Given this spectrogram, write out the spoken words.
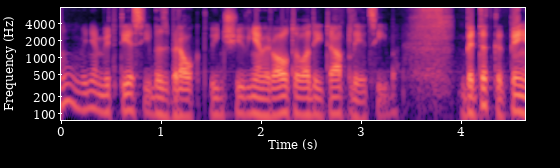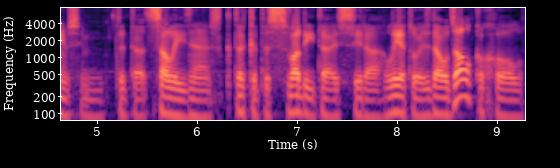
nu, viņam ir tiesības braukt, viņš, viņam ir autovadītāja apliecība. Bet tad, kad pieņemsim, tad tāds salīdzinājums, tad, kad tas vadītājs ir lietojis daudz alkoholu,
